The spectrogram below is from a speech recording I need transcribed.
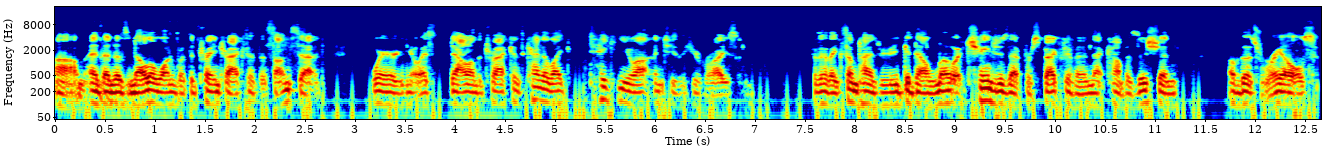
Um, and then there's another one with the train tracks at the sunset, where you know it's down on the track and it's kind of like taking you out into the horizon. Because I think sometimes when you get down low, it changes that perspective and that composition of those rails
